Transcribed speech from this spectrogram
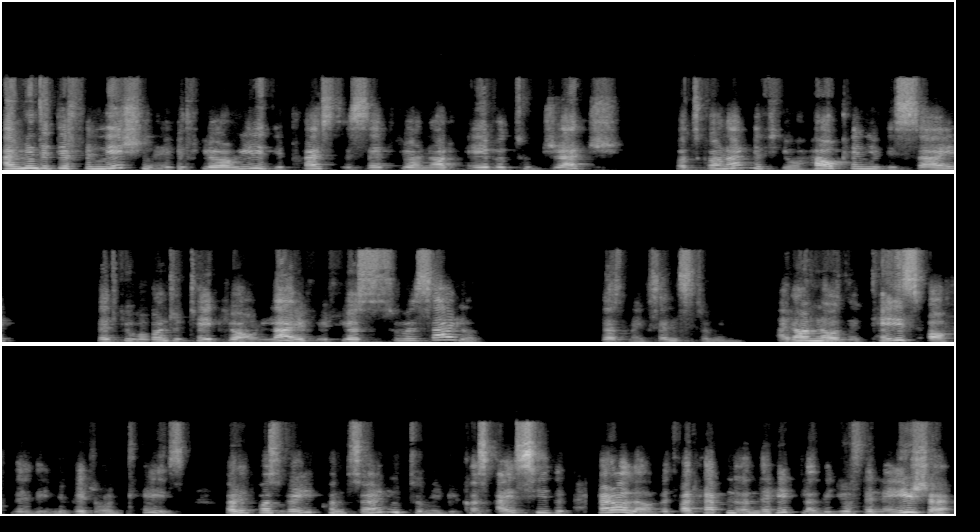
I mean, the definition, if you're really depressed, is that you're not able to judge what's going on with you. How can you decide that you want to take your own life if you're suicidal? Doesn't make sense to me. I don't know the case of the individual case, but it was very concerning to me because I see the parallel with what happened under Hitler, the euthanasia.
